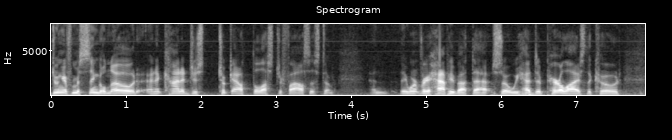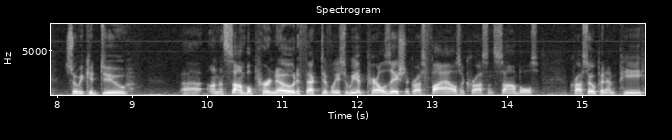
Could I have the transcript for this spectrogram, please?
doing it from a single node, and it kind of just took out the Lustre file system. And they weren't very happy about that, so we had to parallelize the code so we could do uh, on ensemble per node effectively. So we have parallelization across files, across ensembles, across OpenMP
